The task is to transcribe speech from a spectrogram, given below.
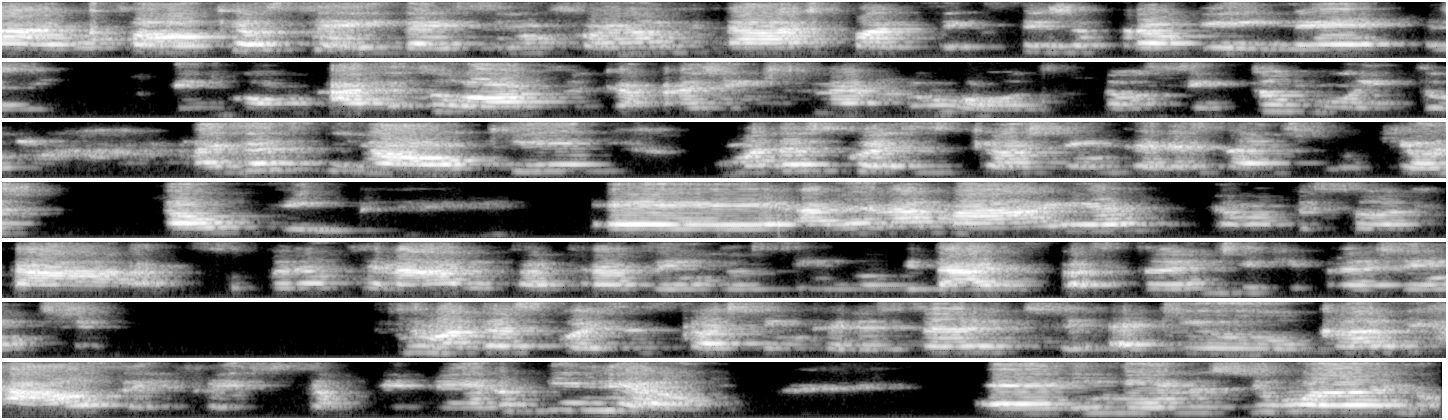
Ah, eu vou falar o que eu sei, daí se não for novidade, pode ser que seja para alguém, né? A gente tem como... Às vezes o óbvio fica pra gente, não é pro outro. Então, sinto muito. Mas assim, ó, o que... uma das coisas que eu achei interessante do que eu já ouvi. É, a Nana Maia é uma pessoa que está super antenada, está trazendo assim, novidades bastante aqui pra gente. Uma das coisas que eu achei interessante é que o Clubhouse ele fez o seu primeiro milhão é, em menos de um ano.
